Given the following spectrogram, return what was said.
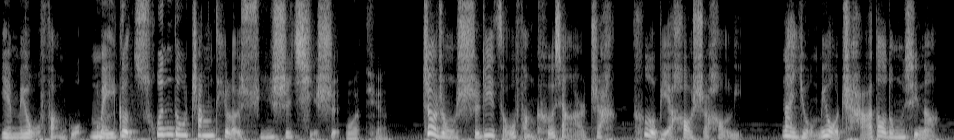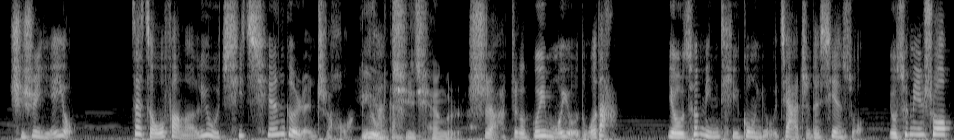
也没有放过，每个村都张贴了寻尸启事。我天，这种实地走访可想而知啊，特别耗时耗力。那有没有查到东西呢？其实也有，在走访了六七千个人之后，六七千个人，是啊，这个规模有多大？有村民提供有价值的线索，有村民说。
